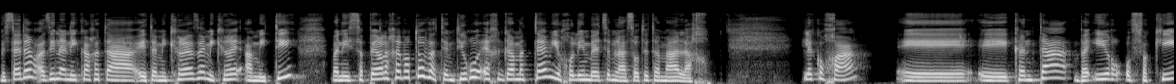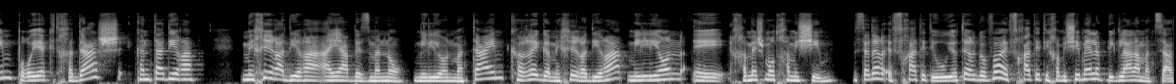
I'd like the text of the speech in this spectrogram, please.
בסדר? אז הנה אני אקח את, ה, את המקרה הזה, מקרה אמיתי, ואני אספר לכם אותו ואתם תראו איך גם אתם יכולים בעצם לעשות את המהלך. לקוחה אה, אה, קנתה בעיר אופקים פרויקט חדש, קנתה דירה. מחיר הדירה היה בזמנו מיליון 200, כרגע מחיר הדירה מיליון אה, 550, בסדר? הפחתתי, הוא יותר גבוה, הפחתתי 50 אלף בגלל המצב.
